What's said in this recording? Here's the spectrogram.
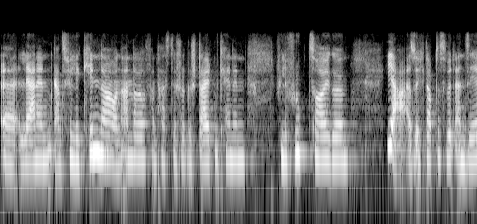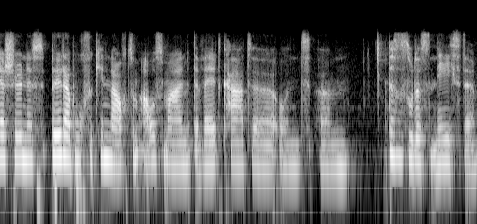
äh, lernen ganz viele Kinder und andere fantastische Gestalten kennen, viele Flugzeuge. Ja, also ich glaube, das wird ein sehr schönes Bilderbuch für Kinder auch zum Ausmalen mit der Weltkarte und ähm, das ist so das Nächste. Ein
